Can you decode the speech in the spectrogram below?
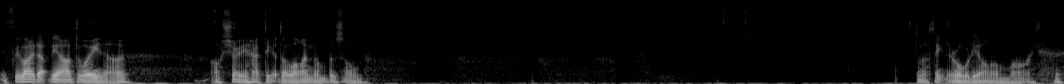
if we load up the Arduino, I'll show you how to get the line numbers on. I think they're already on mine.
